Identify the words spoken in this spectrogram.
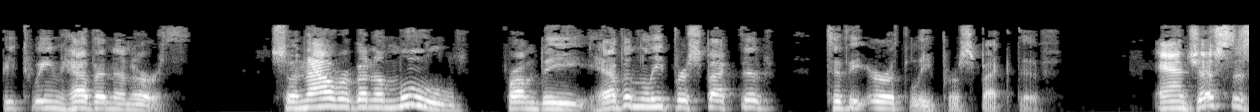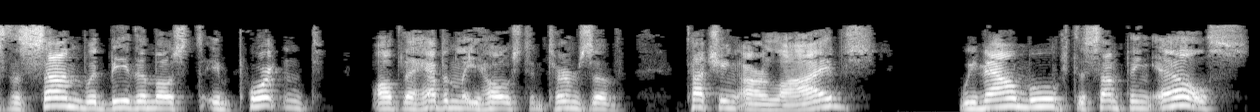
between heaven and earth. So now we're going to move from the heavenly perspective to the earthly perspective. And just as the sun would be the most important of the heavenly host in terms of touching our lives, we now move to something else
